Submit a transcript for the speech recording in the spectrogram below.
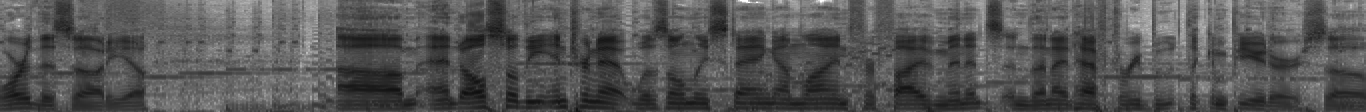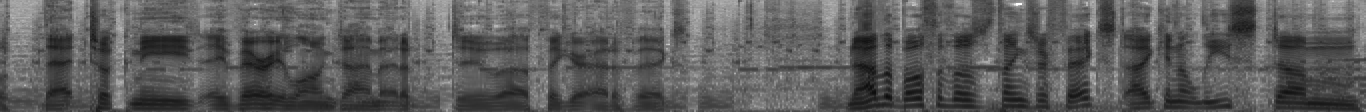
or this audio. Um, and also the internet was only staying online for five minutes, and then I'd have to reboot the computer, so that took me a very long time to uh, figure out to fix. Now that both of those things are fixed, I can at least, um,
